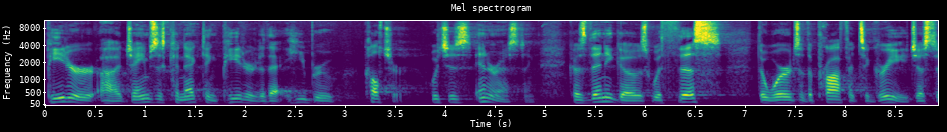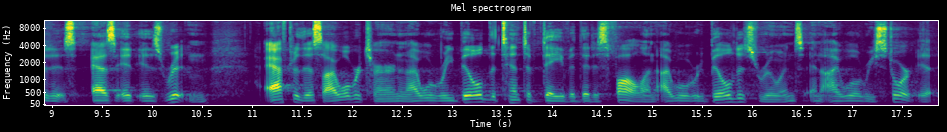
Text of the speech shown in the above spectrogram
Peter, uh, James is connecting Peter to that Hebrew culture, which is interesting because then he goes, with this, the words of the prophets agree, just as, it is written. After this, I will return and I will rebuild the tent of David that is fallen. I will rebuild its ruins and I will restore it.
